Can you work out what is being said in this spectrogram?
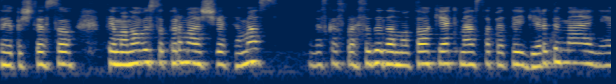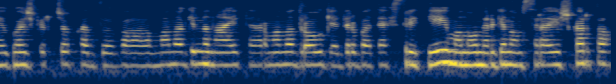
Taip, iš tiesų. Tai manau visų pirma švietimas, viskas prasideda nuo to, kiek mes apie tai girdime. Jeigu aš girdžiu, kad va, mano giminaitė ar mano draugė dirba tech srityje, manau, merginoms yra iš karto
